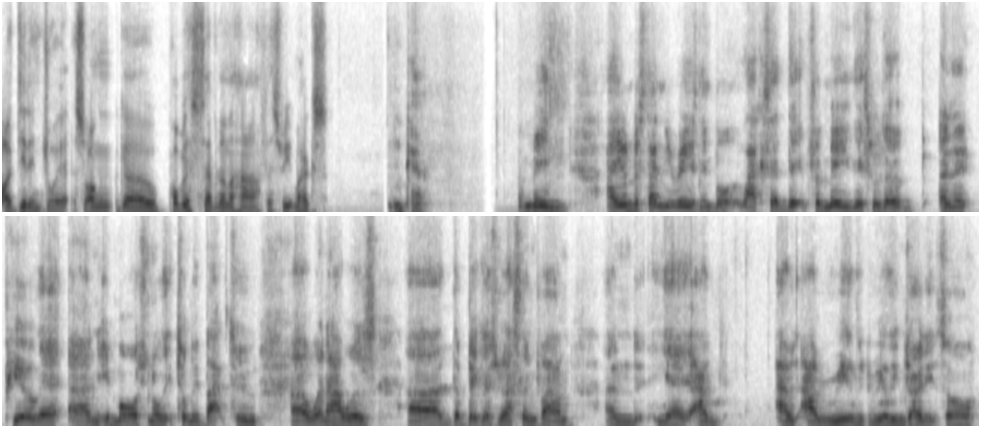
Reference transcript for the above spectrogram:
I did enjoy it. So I'm going to go probably a seven and a half this week, Mags. Okay. I mean, I understand your reasoning, but like I said, for me, this was a, a purely an emotional. It took me back to uh, when I was uh, the biggest wrestling fan, and yeah, I, I, I really, really enjoyed it. So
